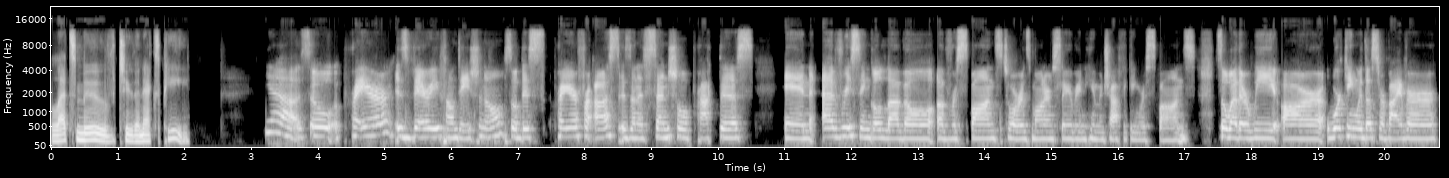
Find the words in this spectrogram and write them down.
Let's move to the next P. Yeah, so prayer is very foundational. So, this prayer for us is an essential practice in every single level of response towards modern slavery and human trafficking response. So, whether we are working with a survivor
